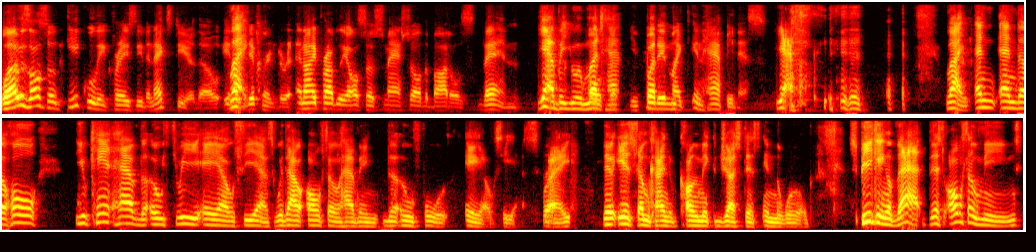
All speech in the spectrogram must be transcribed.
Well, I was also equally crazy the next year, though, in Right. a different direction. And I probably also smashed all the bottles then, Yeah, but you were much Also. happier. but in like in happiness. Yes. right. And and the whole you can't have the 03 ALCS without also having the 04 ALCS, right? Right. There is some kind of karmic justice in the world. Speaking of that, this also means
